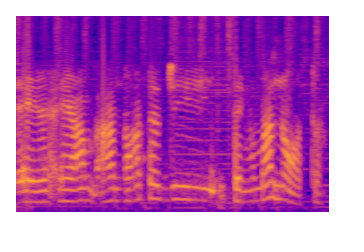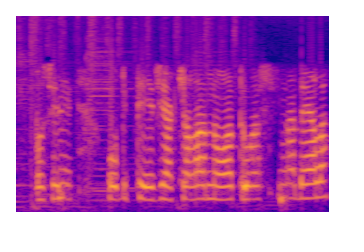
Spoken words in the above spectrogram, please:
É, é a, a, nota de. tem uma nota. Você obteve aquela nota ou acima dela,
